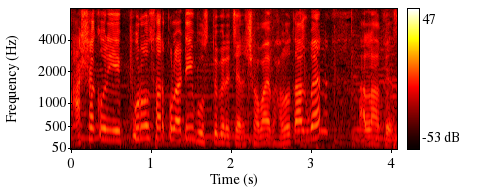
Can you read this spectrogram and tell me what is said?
আশা করি এই পুরো সার্কুলারটি বুঝতে পেরেছেন। সবাই ভালো থাকবেন। আল্লাহ হাফেজ।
